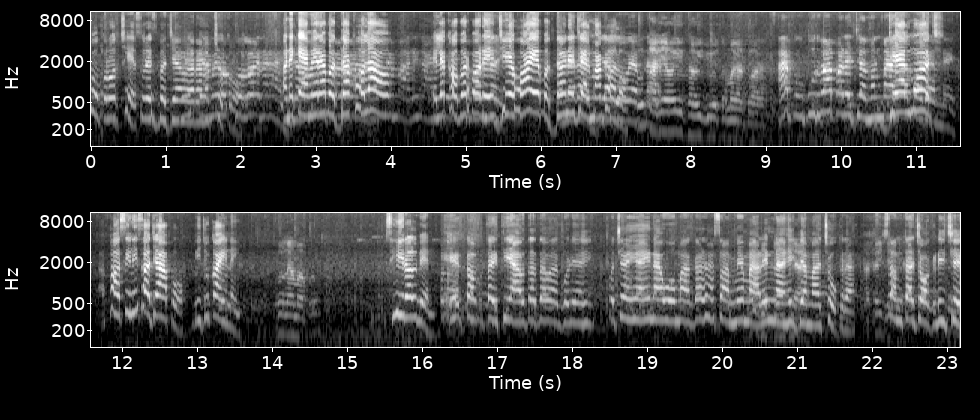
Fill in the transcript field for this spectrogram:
છોકરો છે. સુરેશ ભજીયાવાળાનો જ છોકરો. અને કેમેરા બધા ખોલાવો. એટલે ખબર પડે જે હોય એ બધાને જેલમાં ઘાલો. કાર્યવાહી થવી જોઈએ તમારા દ્વારા. આ પૂરવા પડે જેલમાં જેલમાં જ ફાંસીની સજા આપો બીજું કંઈ નહીં. શું નામ આપણું? હિરલબેન. એ તો ત્યાંથી આવતા હતા વાઘોડિયા પછી અહીંયા આવીને ઓમાં આગળ સામે મારીને નાહી ગયા મારા છોકરા. સમતા ચોકડી છે.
